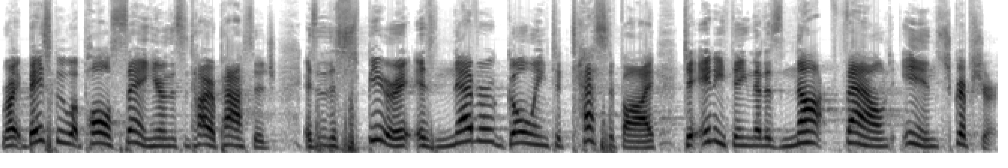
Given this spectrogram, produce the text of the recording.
Right? Basically, what Paul's saying here in this entire passage is that the Spirit is never going to testify to anything that is not found in Scripture.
